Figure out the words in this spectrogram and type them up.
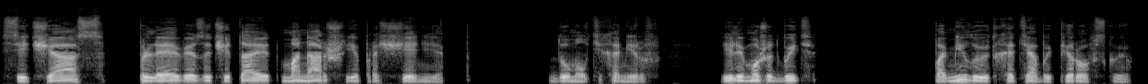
сейчас плеве зачитает монаршье прощение, — думал Тихомиров. Или, может быть, помилуют хотя бы Перовскую.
